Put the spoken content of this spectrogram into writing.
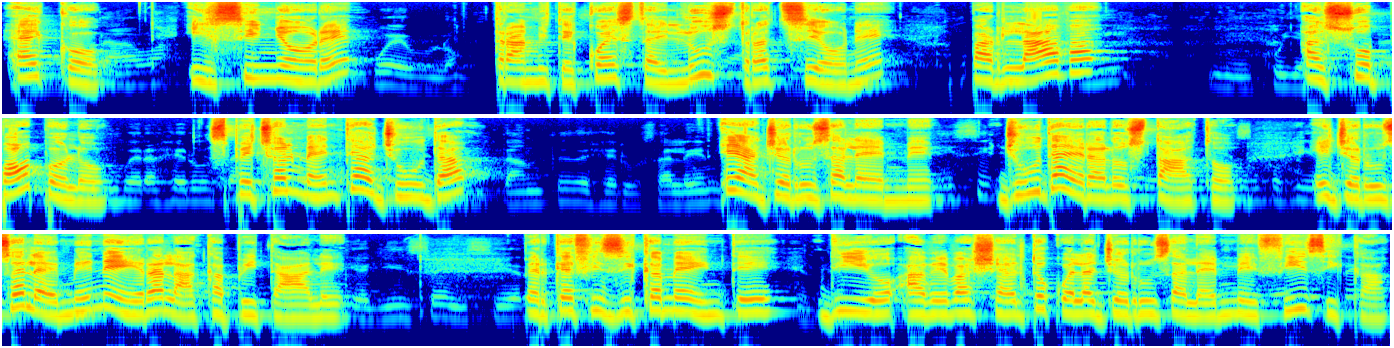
Ecco, il Signore, tramite questa illustrazione, parlava al suo popolo, specialmente a Giuda e a Gerusalemme. Giuda era lo Stato e Gerusalemme ne era la capitale, perché fisicamente Dio aveva scelto quella Gerusalemme fisica,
